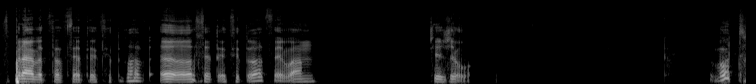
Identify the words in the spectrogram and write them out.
справиться с этой, ситуа э, с этой ситуацией вам тяжело. Вот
